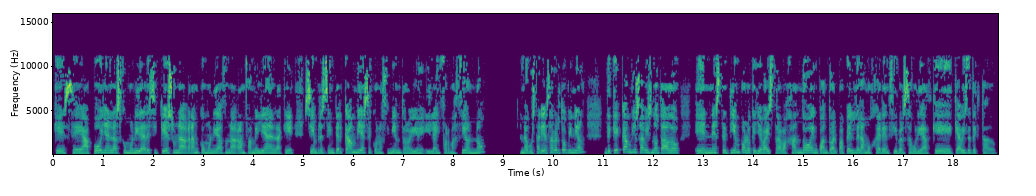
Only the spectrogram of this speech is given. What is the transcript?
que se apoya en las comunidades y que es una gran comunidad, una gran familia en la que siempre se intercambia ese conocimiento y, la información, ¿no? Me gustaría saber tu opinión de qué cambios habéis notado en este tiempo, en lo que lleváis trabajando en cuanto al papel de la mujer en ciberseguridad. ¿Qué, habéis detectado?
